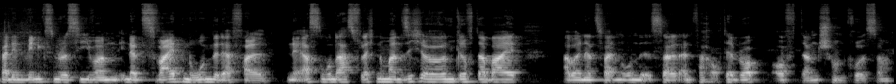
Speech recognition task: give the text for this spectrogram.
bei den wenigsten Receivern in der zweiten Runde der Fall. In der ersten Runde hast du vielleicht nochmal einen sichereren Griff dabei, aber in der zweiten Runde ist halt einfach auch der Drop-Off dann schon größer.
